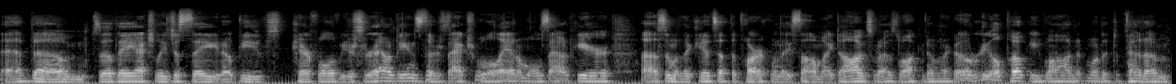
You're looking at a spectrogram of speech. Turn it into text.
and um, so they actually just say, you know, be careful of your surroundings. There's actual animals out here. Uh, some of the kids at the park when they saw my dogs when I was walking them, like, oh, real Pokemon, and wanted to pet them.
